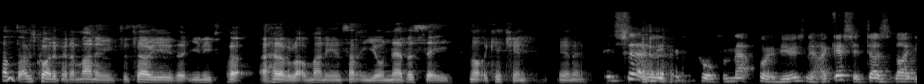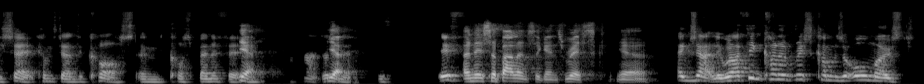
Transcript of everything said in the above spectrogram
sometimes quite a bit of money to tell you that you need to put a hell of a lot of money in something you'll never see. It's not the kitchen, you know. It's certainly uh, difficult from that point of view, isn't it? I guess it does, like you say, it comes down to cost and cost benefit. Yeah. That, yeah. It? If and it's a balance against risk. Yeah. Exactly. Well, I think kind of risk comes almost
